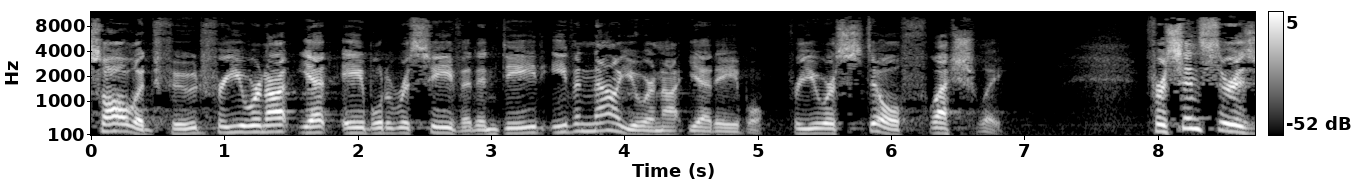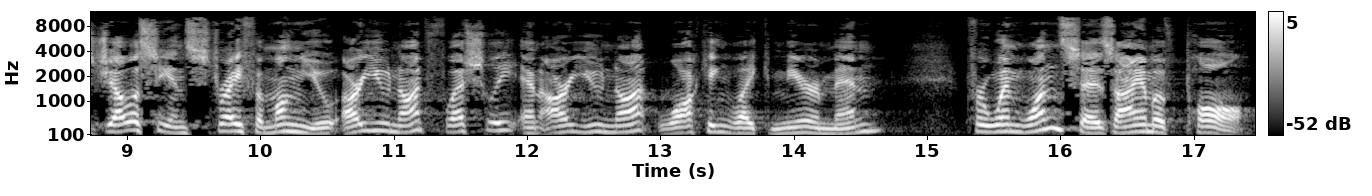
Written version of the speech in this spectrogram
solid food, for you were not yet able to receive it. Indeed, even now you are not yet able, for you are still fleshly. For since there is jealousy and strife among you, are you not fleshly, and are you not walking like mere men? For when one says, I am of Paul,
